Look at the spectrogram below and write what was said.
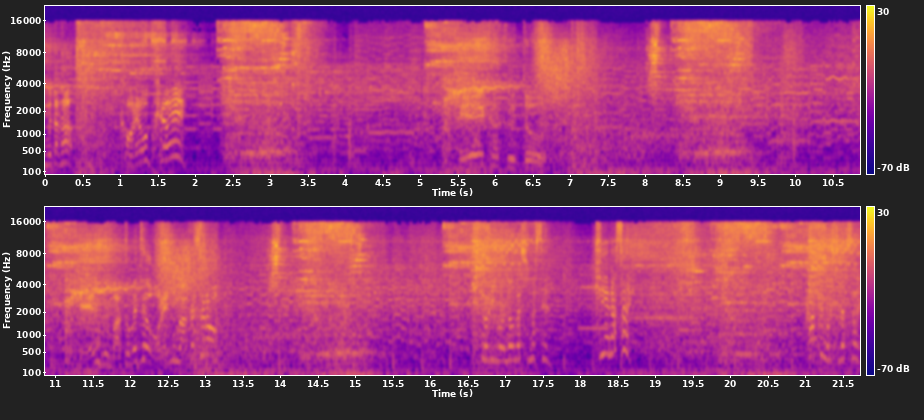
だけ無駄だ。これを食らえ。計画通り。全部まとめて俺に任せろ。一人も逃しません。消えなさい。覚悟しなさい。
